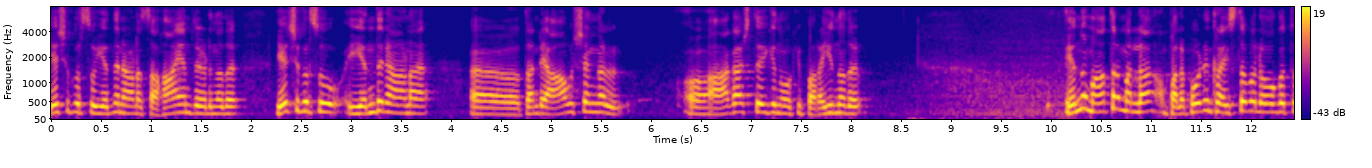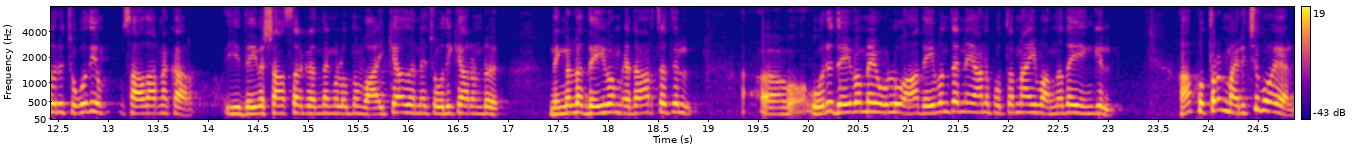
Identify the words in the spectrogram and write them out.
യേശു ക്രിസ്തു എന്തിനാണ് സഹായം തേടുന്നത്? യേശു ക്രിസ്തു എന്തിനാണ് തന്റെ ആവശ്യങ്ങൾ ആകാശത്തേക്ക് നോക്കി പറയുന്നത്? എന്ന് മാത്രമല്ല പലപ്പോഴും ക്രൈസ്തവ ലോകത്തൊരു ചോദ്യം സാധാരണക്കാർ ഈ ദൈവശാസ്ത്ര ഗ്രന്ഥങ്ങളൊന്നും വായിക്കാതെ തന്നെ ചോദിക്കാറുണ്ട്. നിങ്ങളുടെ ദൈവം യഥാർത്ഥത്തിൽ ഒരു ദൈവമേ ഉള്ളൂ ആ ദൈവം തന്നെയാണ് പുത്രനായി വന്നത് എങ്കിൽ ആ പുത്രൻ മരിച്ചു പോയാൽ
